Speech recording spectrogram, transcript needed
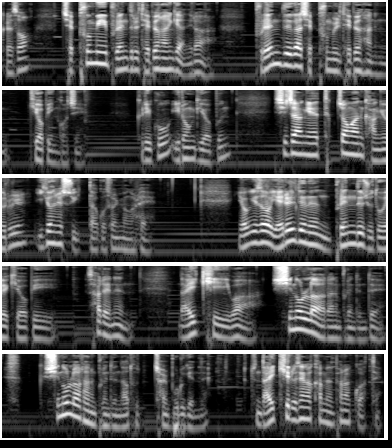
그래서 제품이 브랜드를 대변하는 게 아니라 브랜드가 제품을 대변하는 기업인 거지. 그리고 이런 기업은 시장의 특정한 강요를 이겨낼 수 있다고 설명을 해. 여기서 예를 드는 브랜드 주도의 기업이 사례는 나이키와 시놀라라는 브랜드인데 그 시놀라라는 브랜드는 나도 잘 모르겠네. 나이키를 생각하면 편할 것 같아.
